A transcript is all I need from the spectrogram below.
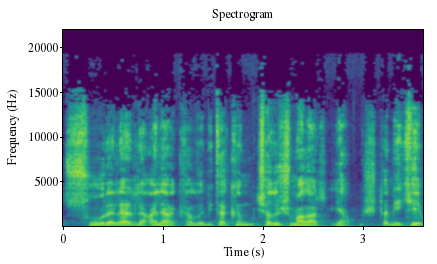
surelerle alakalı bir takım çalışmalar yapmış. Tabii ki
